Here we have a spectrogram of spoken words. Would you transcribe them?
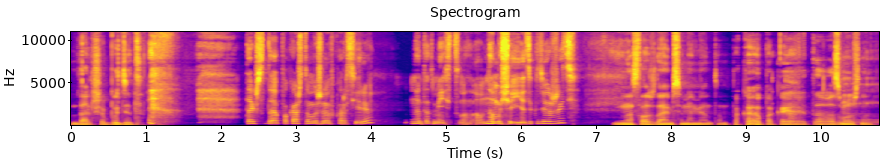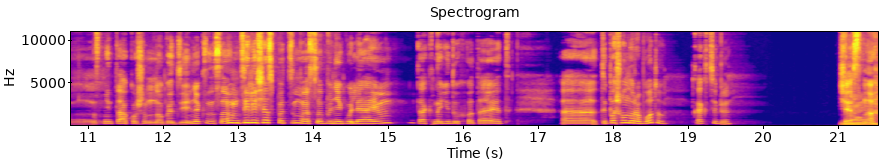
дальше будет. Так что да, пока что мы живем в квартире. На этот месяц нам еще есть где жить. Наслаждаемся моментом, пока, пока это возможно. У нас не так уж и много денег на самом деле сейчас, поэтому мы особо не гуляем. Так на еду хватает. А, ты пошел на работу? Как тебе? Честно. Ну,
